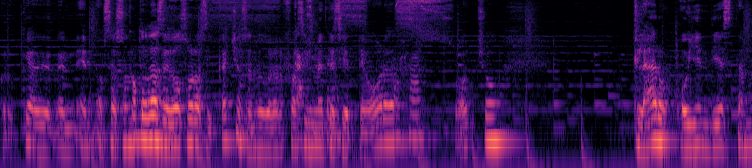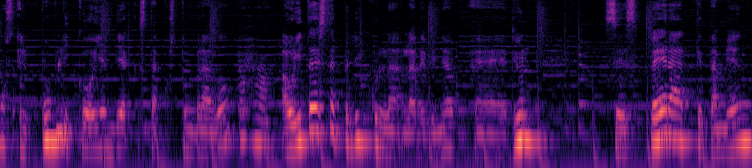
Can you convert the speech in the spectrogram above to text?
creo que o sea son todas de dos horas y cacho, o sea, durar fácilmente siete horas, ocho. Claro, hoy en día estamos, el público hoy en día está acostumbrado. Ahorita esta película, la de Viña eh, Dune, se espera que también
